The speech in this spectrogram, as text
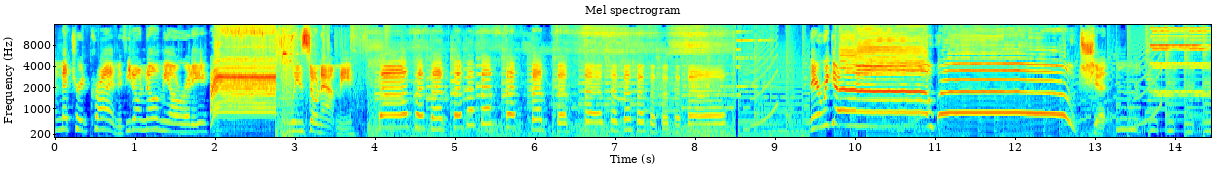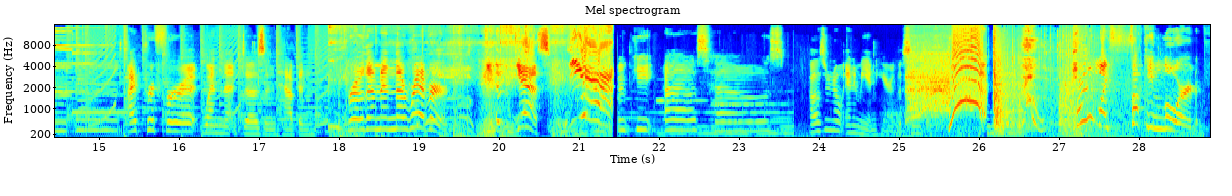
I'm Metroid Crime. If you don't know me already, please don't at me. There we go! Woo! Shit. I prefer it when that doesn't happen. Throw them in the river! Yes! Yeah! Spooky ass house. How is there no enemy in here? The same. oh my fucking lord!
